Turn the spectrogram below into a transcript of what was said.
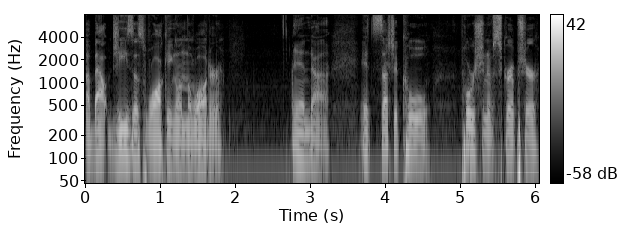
about Jesus walking on the water and uh, it's such a cool portion of scripture.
